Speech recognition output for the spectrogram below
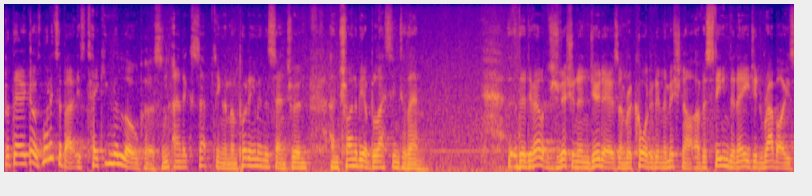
but there it goes. What it's about is taking the low person and accepting them and putting them in the centre and, and trying to be a blessing to them. The developed tradition in Judaism recorded in the Mishnah of esteemed and aged rabbis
